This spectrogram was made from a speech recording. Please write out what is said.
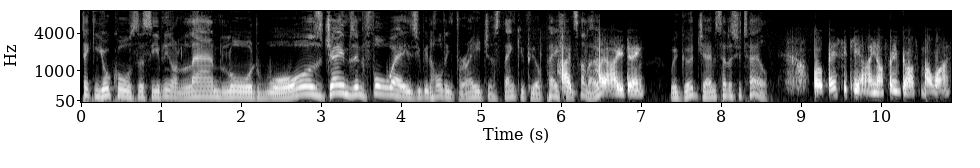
Taking your calls this evening on landlord wars. James in Fourways you've been holding for ages. Thank you for your patience. Hi, Hello. Hi, how are you doing? We're good. James, tell us your tale. Well, basically, I, you know, I'm phoning on behalf of my wife.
